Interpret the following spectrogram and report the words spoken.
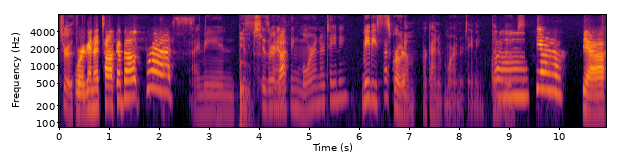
Truth. We're going to talk about breasts. I mean, Boobs. Is, is there I mean, anything more entertaining? Maybe scrotum are kind of more entertaining than boobs. Oh, yeah. Yeah,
